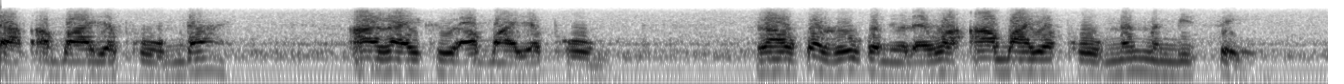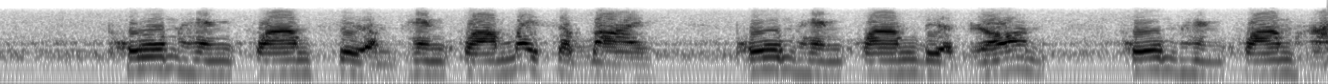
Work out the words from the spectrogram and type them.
จากอบายภูมิได้ อะไรคืออบายภูมิ เราก็รู้กันอยู่แล้วว่าอบายภูมินั้นมันมีสี่ภูมิแห่งความเสื่อม แห่งความไม่สบาย ภูมิแห่งความเดือดร้อน ภูมิแห่งความหา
